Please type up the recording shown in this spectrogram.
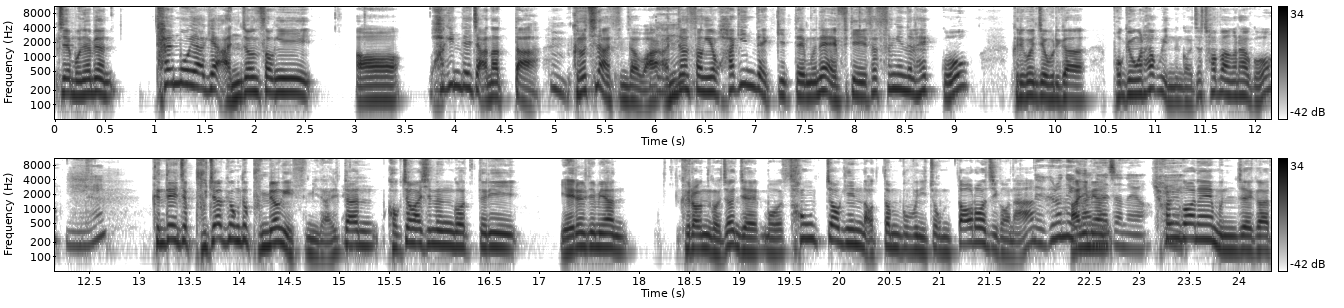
이제 뭐냐면 탈모약의 안전성이 어 확인되지 않았다. 음. 그렇지는 않습니다. 와- 네. 안전성이 확인됐기 때문에 FDA에서 승인을 했고 그리고 이제 우리가 복용을 하고 있는 거죠. 처방을 하고. 네. 근데 이제 부작용도 분명히 있습니다. 일단 걱정하시는 것들이 예를 들면 그런 거죠. 이제 뭐 성적인 어떤 부분이 좀 떨어지거나 네, 그런 얘기 많이 아니면 하잖아요. 혈관의 문제가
